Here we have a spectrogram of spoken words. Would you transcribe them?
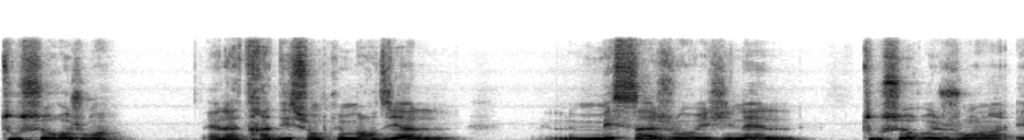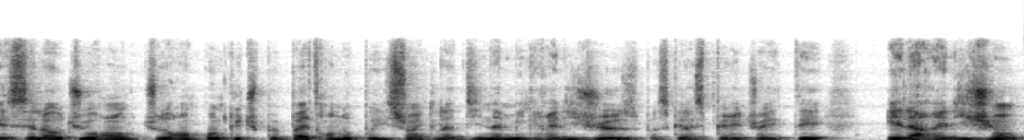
tout se rejoint. Et la tradition primordiale, le message originel, tout se rejoint. Et c'est là où tu, tu te rends compte que tu peux pas être en opposition avec la dynamique religieuse, parce que la spiritualité et la religion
